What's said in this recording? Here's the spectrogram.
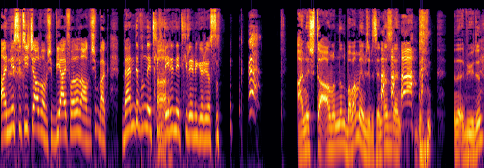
anne sütü hiç almamışım. Bir ay falan almışım. Bak ben de bunun etkili, Aa. derin etkilerini görüyorsun. Anne sütü almadığında babam mı emzirdi seni? Nasıl sen büyüdün?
